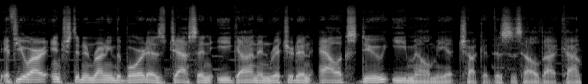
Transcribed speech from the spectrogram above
If you are interested in running the board as Jess and Egon and Richard and Alex do, email me at chuck at thisishell.com.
